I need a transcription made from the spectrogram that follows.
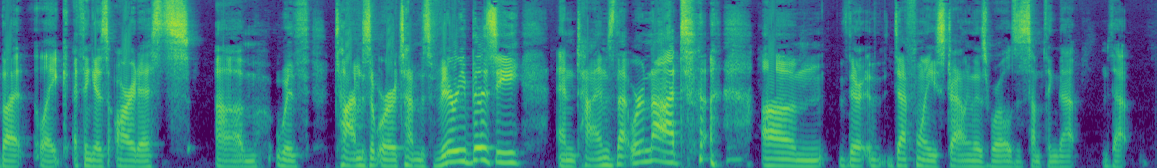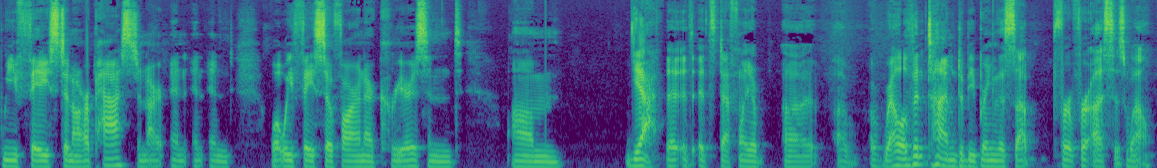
but like I think as artists, um, with times that were times very busy and times that were not, um, there definitely straddling those worlds is something that that we've faced in our past and our and and, and what we've faced so far in our careers. And um yeah it, it's definitely a, a, a relevant time to be bringing this up for for us as well.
